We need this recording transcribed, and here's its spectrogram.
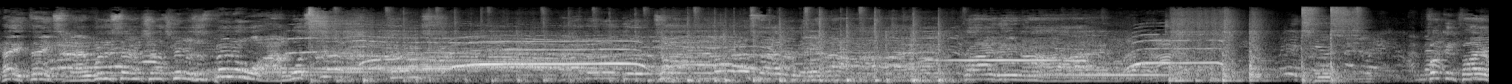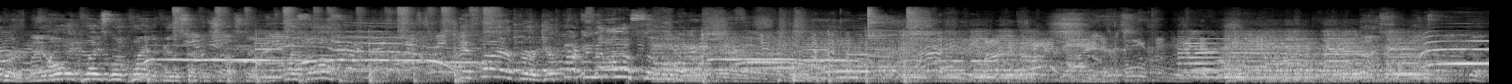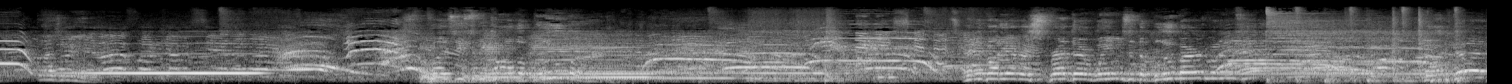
Hey, thanks, man. We're the Seven Shots Screamers. It's been a while. What's up, fuckers? Having a good time on a Saturday night, Friday night. Fucking Firebird, man. Only place worth playing if you're the Seven Shots. This place awesome. Hey, Firebird, you're fucking awesome. used to be called the bluebird. Anybody ever spread their wings at the bluebird when I was here? Not good.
